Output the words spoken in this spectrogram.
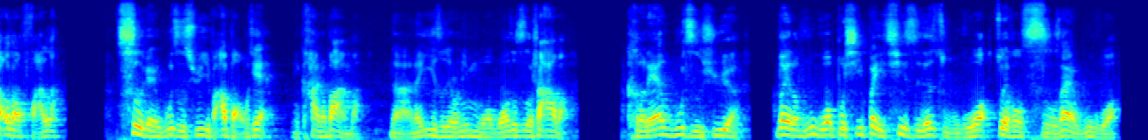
叨叨烦了，赐给伍子胥一把宝剑，你看着办吧。那那意思就是你抹脖子自杀吧。可怜伍子胥啊！为了吴国不惜背弃自己的祖国，最后死在吴国。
